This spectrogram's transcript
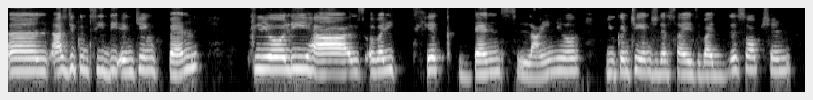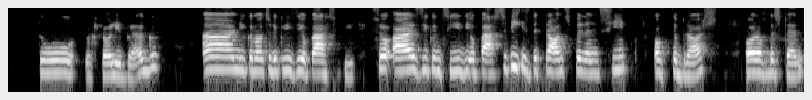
And as you can see, the inking pen clearly has a very thick, dense line here. You can change the size by this option to really big. And you can also decrease the opacity. So as you can see, the opacity is the transparency of the brush or of this pen.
